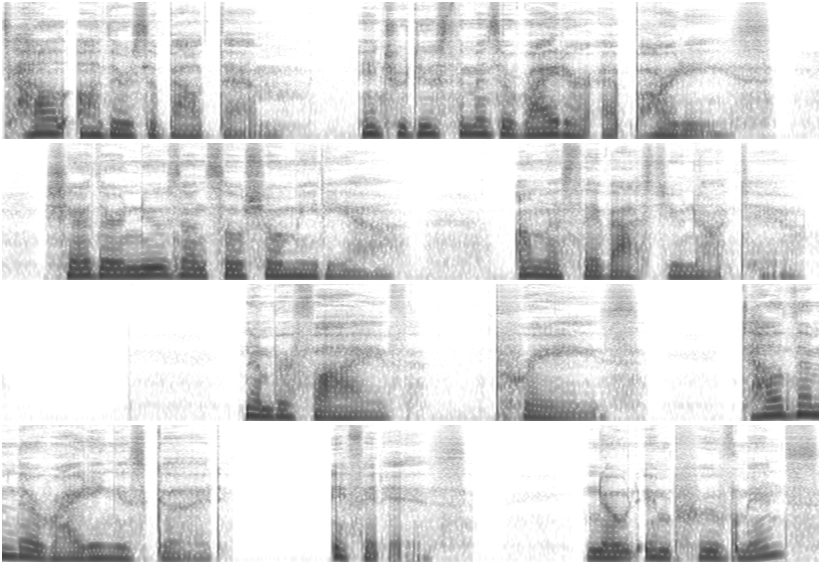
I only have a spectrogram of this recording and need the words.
Tell others about them Introduce them as a writer at parties. Share their news on social media, unless they've asked you not to. Number five, praise. Tell them their writing is good, if it is. Note improvements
